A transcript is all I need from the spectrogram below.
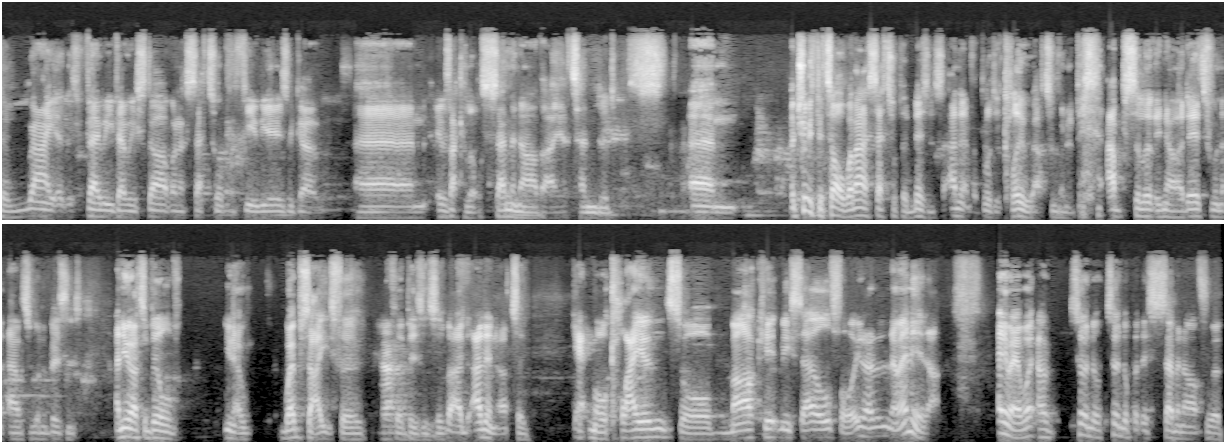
to right at this very, very start when I set up a few years ago. Um, it was like a little seminar that I attended. Um, and truth be told, when I set up a business, I didn't have a bloody clue how to run a business. Absolutely no idea to run, how to run a business. I knew how to build, you know, websites for, Yeah. for businesses, but I, I didn't know how to get more clients or market myself or, you know, I didn't know any of that. Anyway, I, I turned, up, turned up at this seminar for a,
